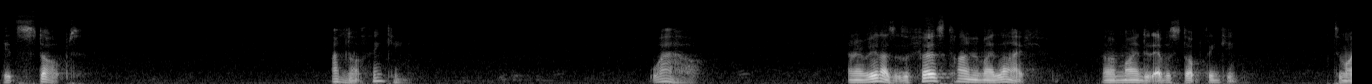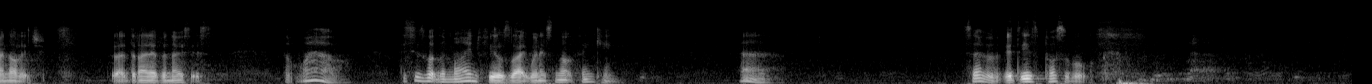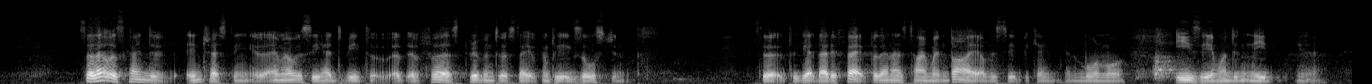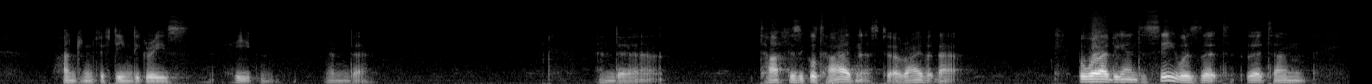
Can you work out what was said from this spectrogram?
it stopped. I'm not thinking. Wow. And I realized it was the first time in my life that my mind had ever stopped thinking, to my knowledge, that, that I'd ever noticed. But wow, this is what the mind feels like when it's not thinking. Ah. So, it is possible. so that was kind of interesting. I mean, obviously had to be, to, at first, driven to a state of complete exhaustion to, to get that effect. But then as time went by, obviously it became kind of more and more easy, and one didn't need you know 115 degrees heat and and uh, and uh, t- physical tiredness to arrive at that. But what I began to see was that that um,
